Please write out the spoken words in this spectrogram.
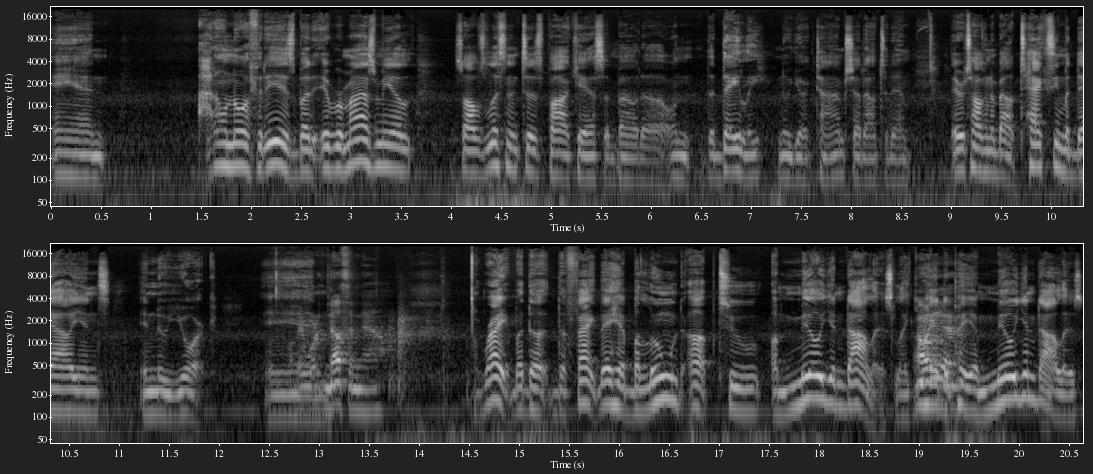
And I don't know if it is, but it reminds me of So I was listening to this podcast about uh, on the Daily New York Times. Shout out to them. They were talking about taxi medallions in New York, and They're worth nothing now. Right, but the the fact they had ballooned up to a million dollars, like you Oh, had yeah. to pay a million dollars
